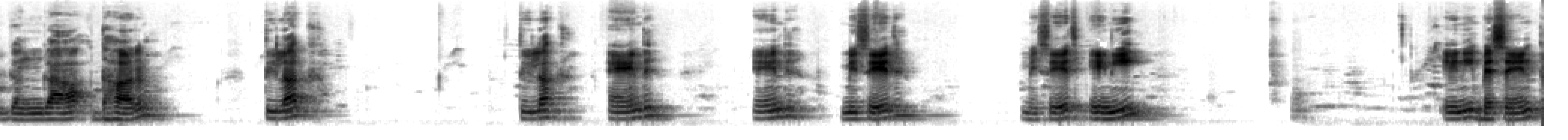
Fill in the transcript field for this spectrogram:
Gangadhar, Tilak Tilak and and Mrs Mrs Annie Annie Besant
